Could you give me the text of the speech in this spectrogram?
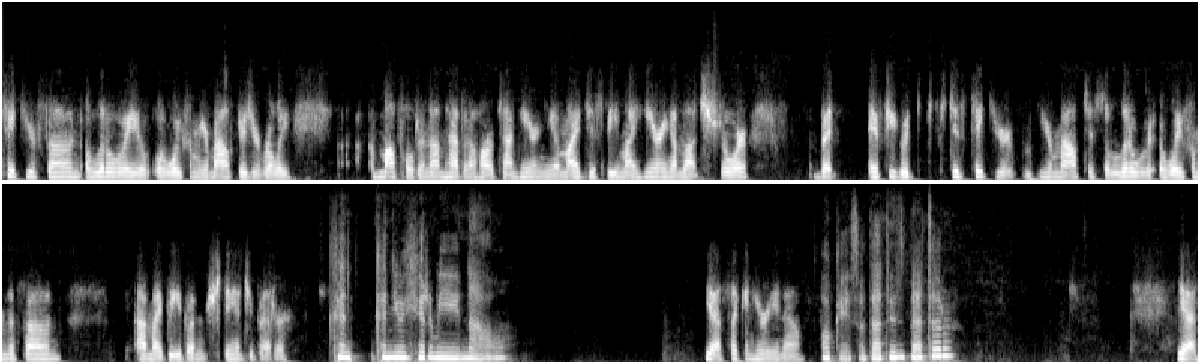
take your phone a little way away from your mouth because you're really muffled and I'm having a hard time hearing you. It might just be my hearing. I'm not sure, but if you could just take your your mouth just a little bit away from the phone, I might be able to understand you better. Can Can you hear me now? Yes, I can hear you now. Okay, so that is better. Yes.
